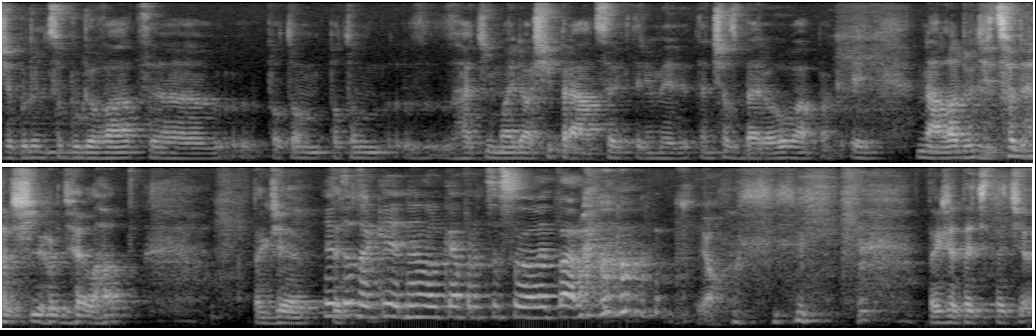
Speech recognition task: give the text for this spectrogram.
že budu něco budovat, eh, potom, potom zhatí moje další práce, které mi ten čas berou a pak i náladu něco dalšího dělat. Takže je to taky jedna velká procesualita. jo. Takže teď, teď eh,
